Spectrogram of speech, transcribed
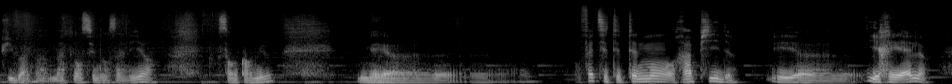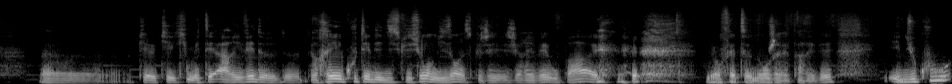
puis bah, bah, maintenant, c'est dans un livre, c'est encore mieux. Mais euh, en fait, c'était tellement rapide et irréel qu'il qui, m'était arrivé de, réécouter des discussions en me disant est-ce que j'ai rêvé ou pas? Mais en fait, non, j'avais pas rêvé. Et du coup,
